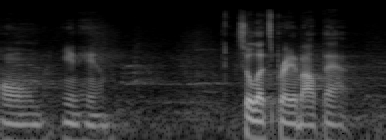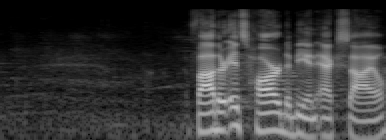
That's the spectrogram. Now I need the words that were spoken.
home in him. So let's pray about that. Father, it's hard to be an exile.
